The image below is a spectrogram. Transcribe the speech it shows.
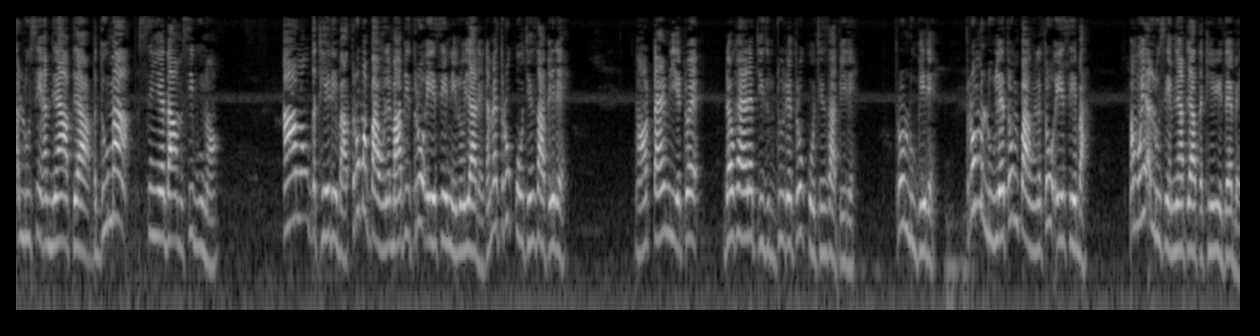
အလူစင်အများအပြားဘယ်သူမှစင်ရတာမရှိဘူးနော်အားလုံးတထေးတွေပါသူတို့မပါဝင်လဲမဖြစ်သူတို့အေးဆေးနေလို့ရတယ်ဒါပေမဲ့သူတို့ကိုချင်းစာပေးတယ်နော်တိုင်းပြည်အတွက်ဒုက္ခရတဲ့ပြည်သူတို့တွေသူတို့ကိုချင်းစာပေးတယ်သူတို့လူပေးတယ်သူတို့မလူလဲသူတို့မပါဝင်လဲသူတို့အေးဆေးပါမမွေးအလူစင်များပြတထေးတွေတဲ့ပဲ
